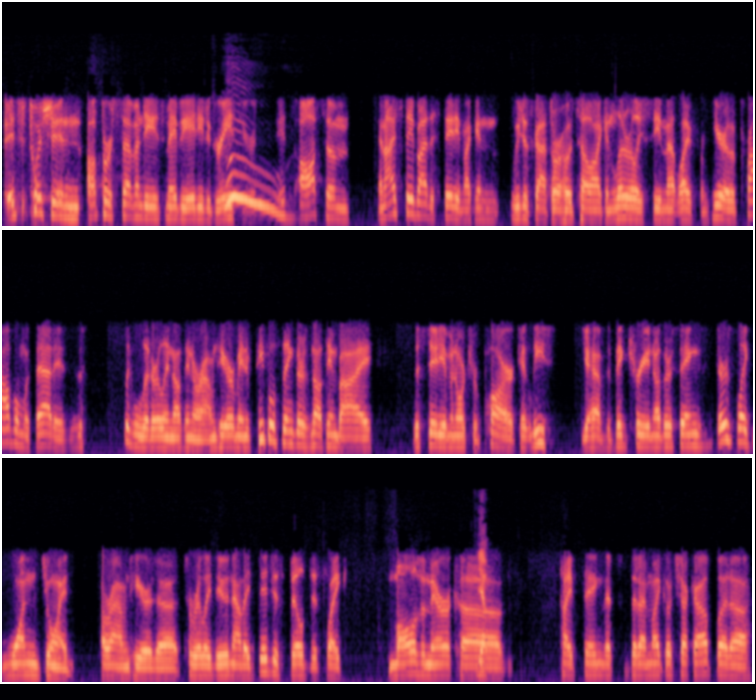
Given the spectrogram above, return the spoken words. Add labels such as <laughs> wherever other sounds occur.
It's pushing upper 70s, maybe 80 degrees here. It's, it's awesome. And I stay by the stadium. I can. We just got to our hotel. I can literally see MetLife from here. The problem with that is there's like literally nothing around here. I mean, if people think there's nothing by the stadium in Orchard Park, at least you have the big tree and other things. There's like one joint around here to to really do. Now they did just build this like Mall of America Yep. type thing that's that I might go check out, but uh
